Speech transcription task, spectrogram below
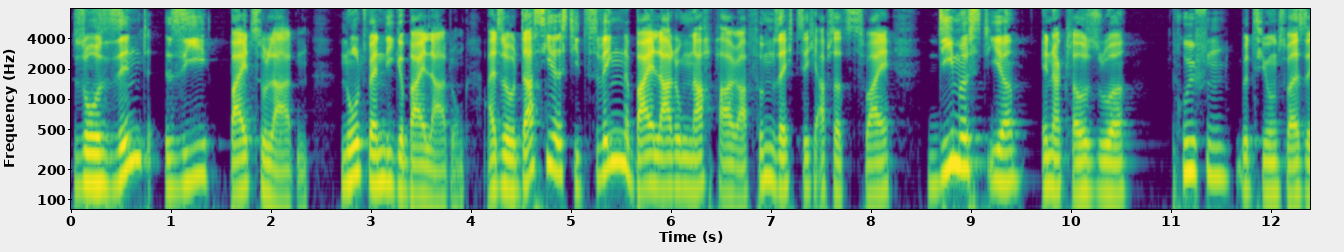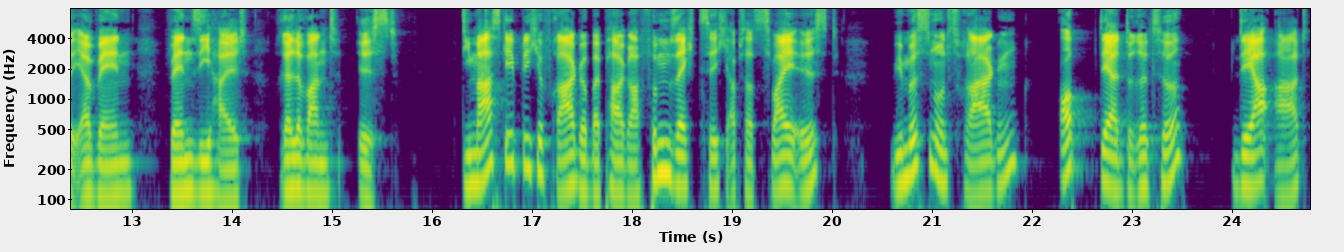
so sind sie beizuladen. Notwendige Beiladung. Also das hier ist die zwingende Beiladung nach 65 Absatz 2. Die müsst ihr in der Klausur prüfen bzw. erwähnen, wenn sie halt relevant ist. Die maßgebliche Frage bei 65 Absatz 2 ist, wir müssen uns fragen, ob der Dritte derart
